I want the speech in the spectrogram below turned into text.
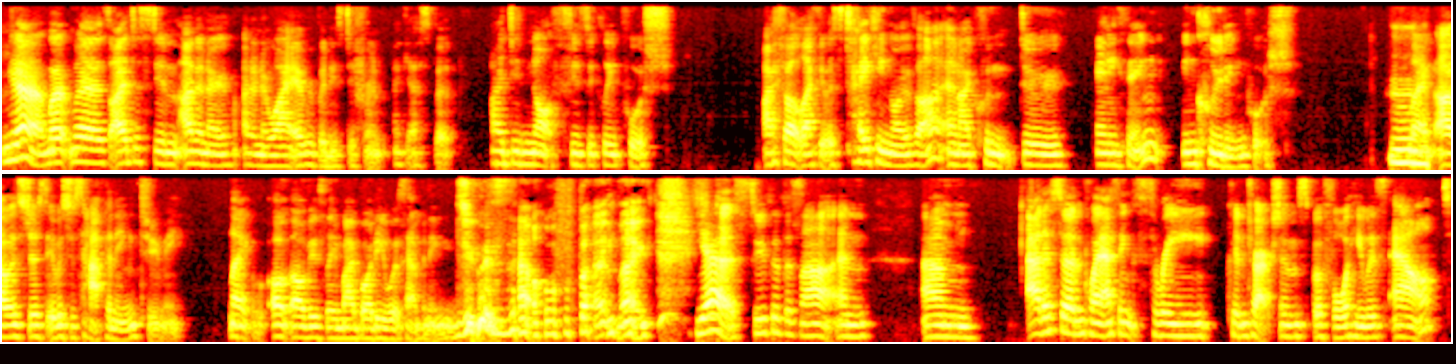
Yeah. Whereas I just didn't. I don't know. I don't know why everybody's different. I guess, but I did not physically push. I felt like it was taking over, and I couldn't do anything, including push. Mm. Like I was just, it was just happening to me like obviously my body was happening to itself but like yeah super bizarre. And um at a certain point i think three contractions before he was out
